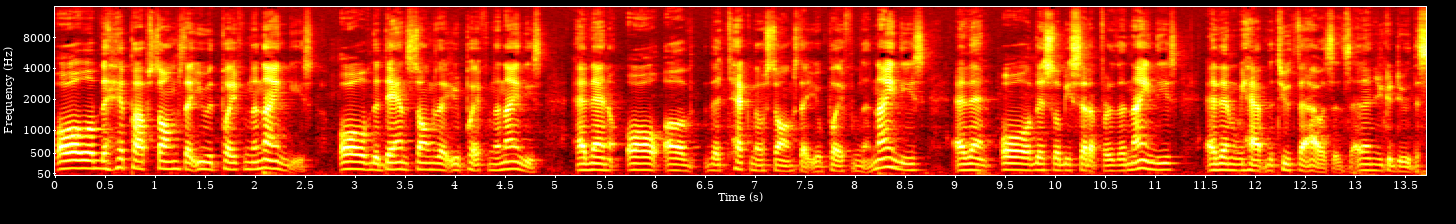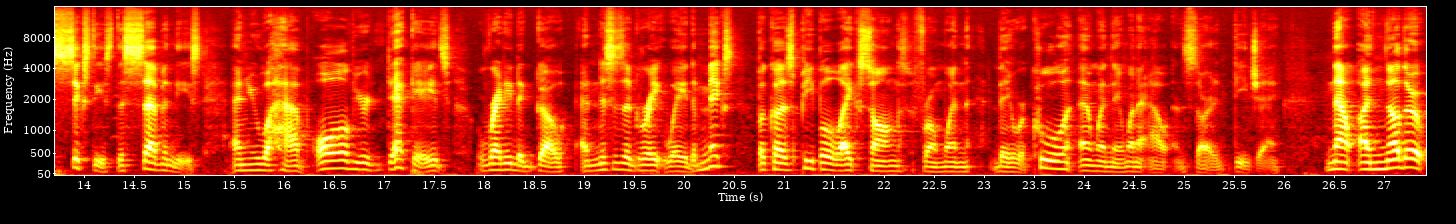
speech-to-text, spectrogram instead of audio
all of the hip hop songs that you would play from the 90s, all of the dance songs that you play from the 90s, and then all of the techno songs that you'll play from the 90s, and then all of this will be set up for the 90s and then we have the 2000s and then you could do the 60s the 70s and you will have all of your decades ready to go and this is a great way to mix because people like songs from when they were cool and when they went out and started DJing. Now, another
